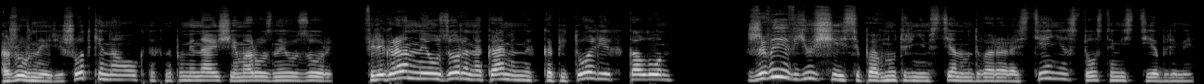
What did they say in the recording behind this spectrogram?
ажурные решетки на окнах, напоминающие морозные узоры, филигранные узоры на каменных капитолиях колонн, живые вьющиеся по внутренним стенам двора растения с толстыми стеблями,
